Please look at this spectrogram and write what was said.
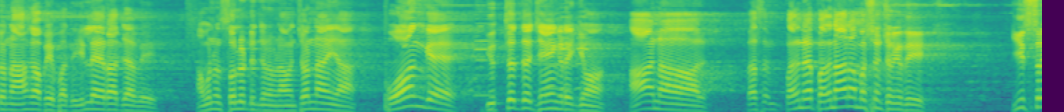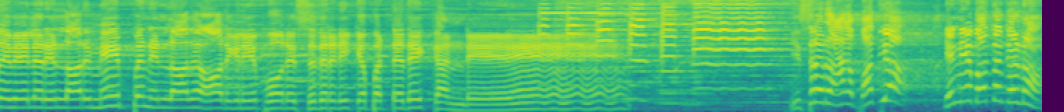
சொன்ன போய் பார்த்து இல்லை ராஜாவே அவனும் சொல்லட்டும் சொன்ன அவன் சொன்னாயா போங்க யுத்தத்தை ஜெயம் கிடைக்கும். ஆனால் பதினாறாம் வருஷம் சொல்லுது இஸ்ரவேலர் எல்லாரும் மேய்ப்பன் இல்லாத ஆடுகளே போல சிதறடிக்கப்பட்டதை கண்டேன். இஸ்ரேல் ஆக பாத்தியா? என்னையே பார்த்தா சொல்றான்.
